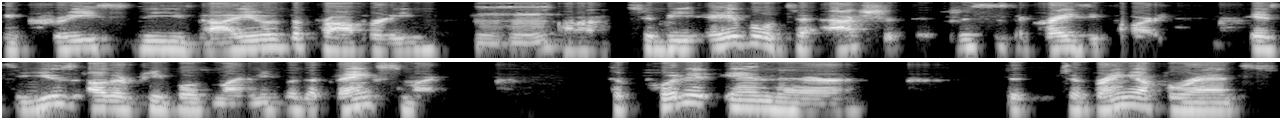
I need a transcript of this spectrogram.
increase the value of the property, mm-hmm. uh, to be able to actually. This is the crazy part is to use other people's money or the bank's money to put it in there to, to bring up rents,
